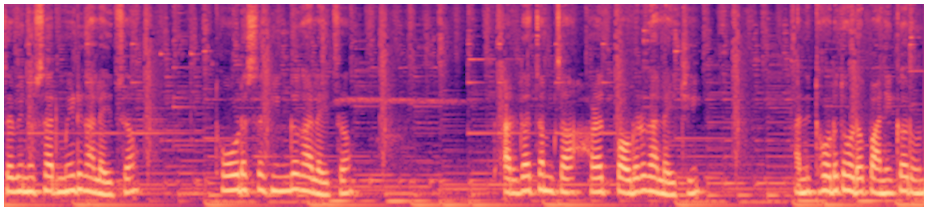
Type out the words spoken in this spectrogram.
चवीनुसार मीठ घालायचं थोडंसं हिंग घालायचं अर्धा चमचा हळद पावडर घालायची आणि थोडं थोडं पाणी करून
